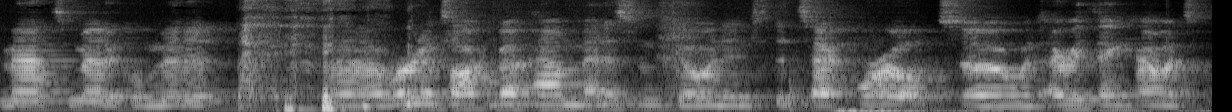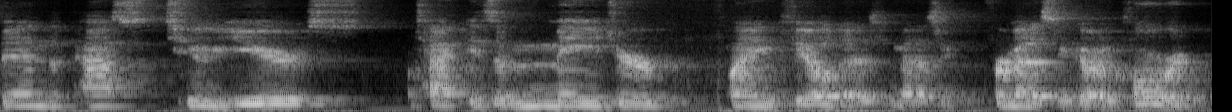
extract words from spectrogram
Matt's Medical Minute, uh, we're going to talk about how medicine's going into the tech world. So with everything how it's been the past two years, tech is a major playing field as medicine for medicine going forward.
